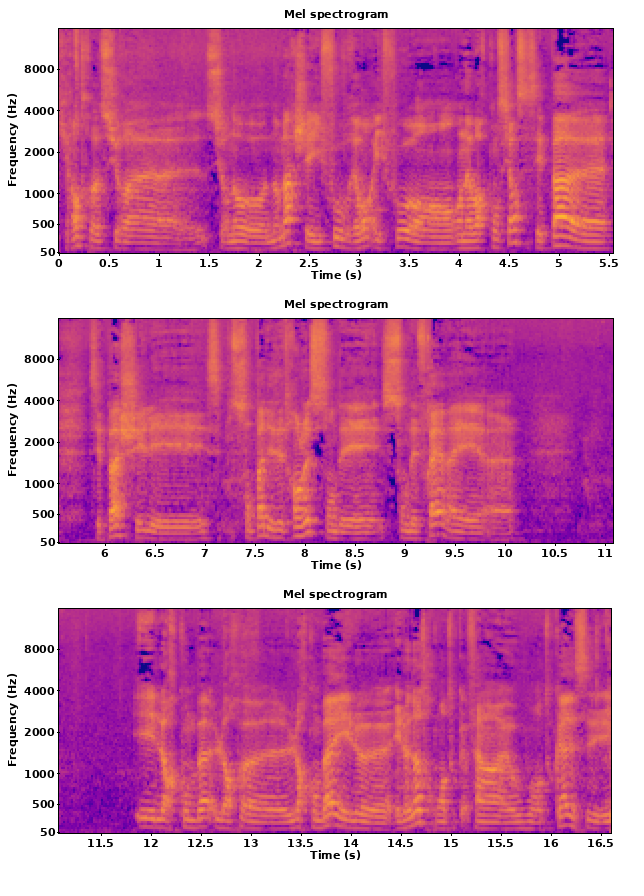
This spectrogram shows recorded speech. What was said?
qui rentrent sur, euh, sur nos, nos, marches et il faut vraiment il faut en, avoir conscience. C'est pas euh, c'est pas chez les ce sont pas des étrangers, ce sont des ce sont des frères et euh, et leur combat leur leur combat est le et le nôtre ou en tout cas enfin ou en tout cas c'est des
